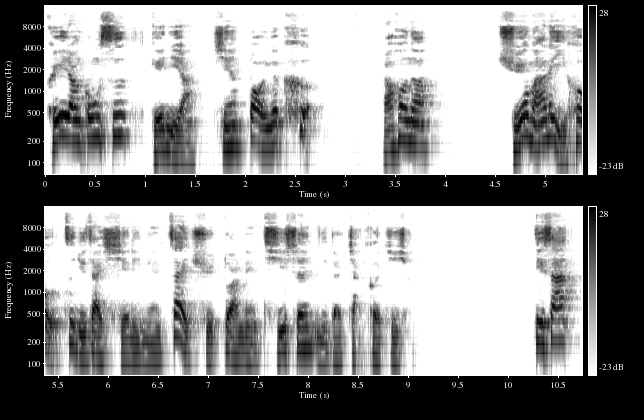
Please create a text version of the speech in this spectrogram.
可以让公司给你啊先报一个课，然后呢，学完了以后，自己在企业里面再去锻炼提升你的讲课技巧。第三，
